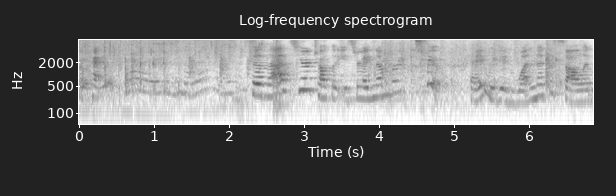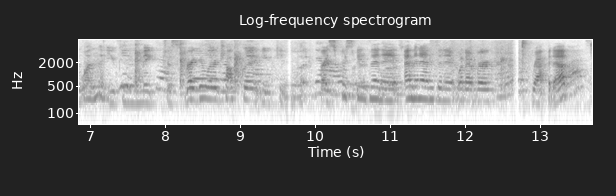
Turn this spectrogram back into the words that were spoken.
Okay. So that's your chocolate Easter egg number two. Okay, we did one that's a solid one that you can make just regular chocolate. You can put Rice Krispies in it, M&Ms in it, whatever. Wrap it up.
